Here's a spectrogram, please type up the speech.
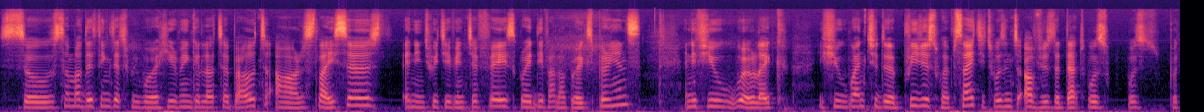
So some of the things that we were hearing a lot about are slices, an intuitive interface, great developer experience. And if you were like, if you went to the previous website, it wasn't obvious that that was was what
